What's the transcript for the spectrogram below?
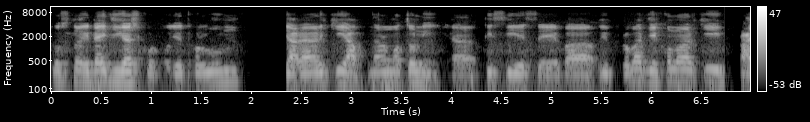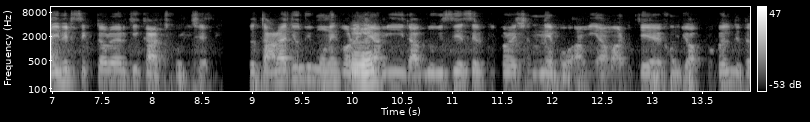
প্রশ্ন এটাই জিজ্ঞাসা করব যে ধরুন যারা আর কি আপনার মতনই টিসিএস এ বা উইপ্রো বা যে কোনো আর কি প্রাইভেট সেক্টরে আর কি কাজ করছে তো তারা যদি মনে করে যে আমি ডাব্লিউবিসিএস এর প্রিপারেশন নেব আমি আমার যে এখন জব প্রোফাইল যেটা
